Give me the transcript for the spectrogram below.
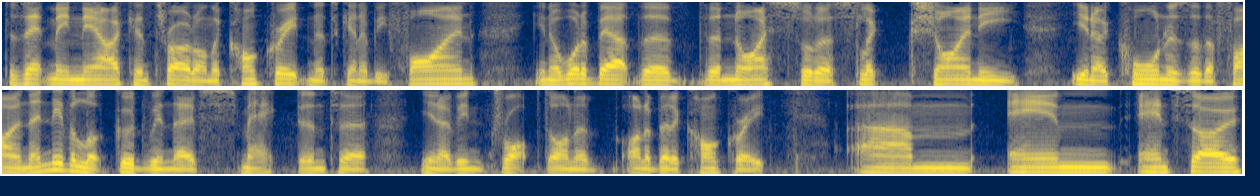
Does that mean now I can throw it on the concrete and it's going to be fine? You know, what about the the nice sort of slick, shiny, you know, corners of the phone? They never look good when they've smacked into, you know, been dropped on a on a bit of concrete. Um, and and so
